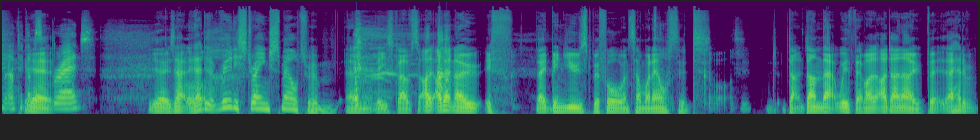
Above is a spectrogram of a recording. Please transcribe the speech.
now pick up Yeah. some bread. Yeah, exactly. They had a really strange smell to them, um, these gloves. I, I don't know if they'd been used before and someone else had God. D- done that with them. I, I don't know, but they had a,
